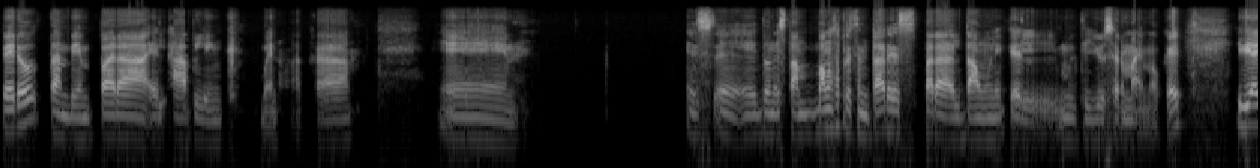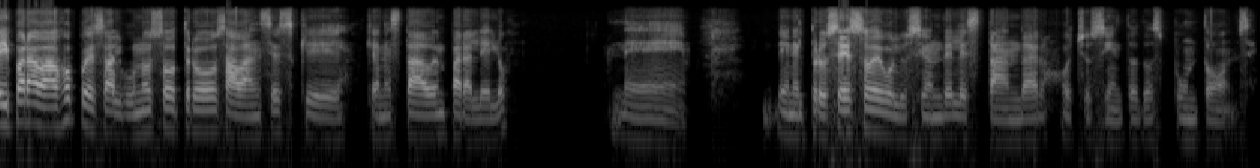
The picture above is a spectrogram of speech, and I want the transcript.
pero también para el AppLink. Bueno, acá eh, es eh, donde están, vamos a presentar es para el downlink, el multi-user MIMO, ¿ok? Y de ahí para abajo, pues algunos otros avances que, han estado en paralelo eh, en el proceso de evolución del estándar 802.11.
